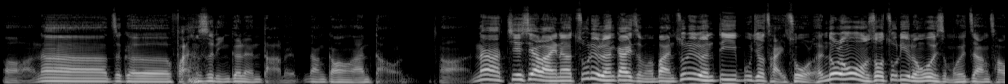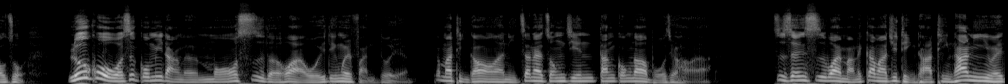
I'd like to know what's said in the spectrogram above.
了，啊，那这个反而是林根人打的，让高安倒了，啊，那接下来呢，朱立伦该怎么办？朱立伦第一步就踩错了，很多人问我说，朱立伦为什么会这样操作？如果我是国民党的模式的话，我一定会反对啊，干嘛挺高安？你站在中间当公道伯就好了。置身事外嘛，你干嘛去挺他？挺他，你以为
